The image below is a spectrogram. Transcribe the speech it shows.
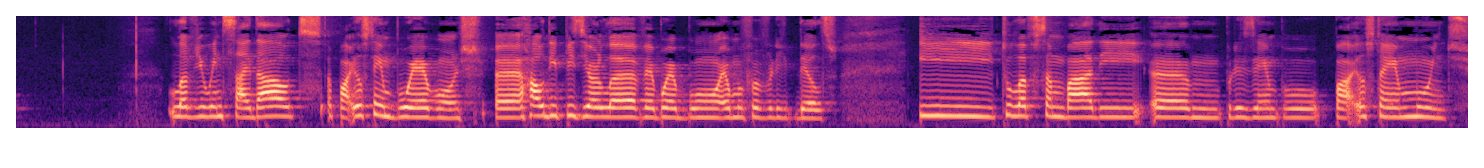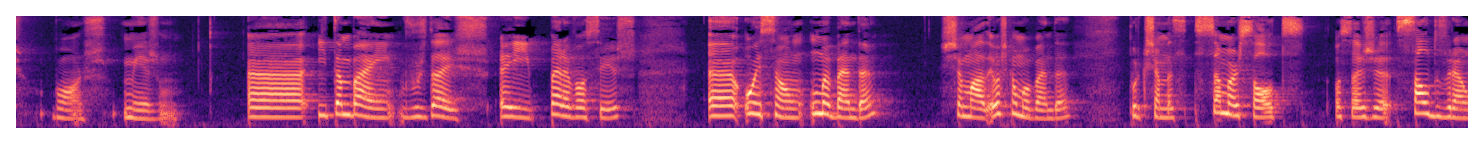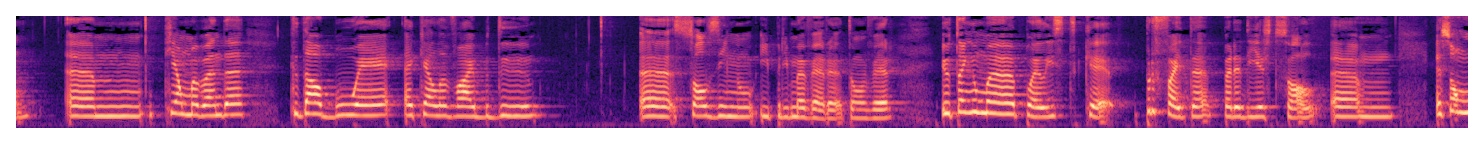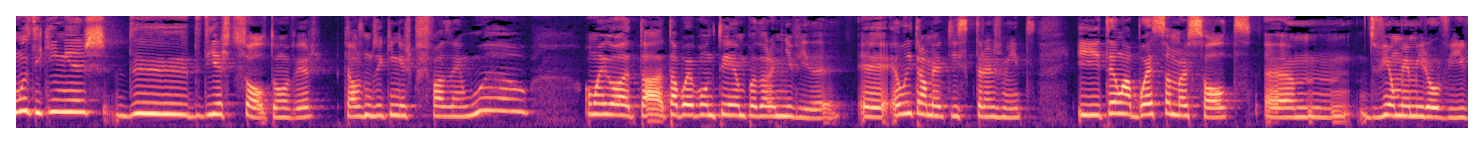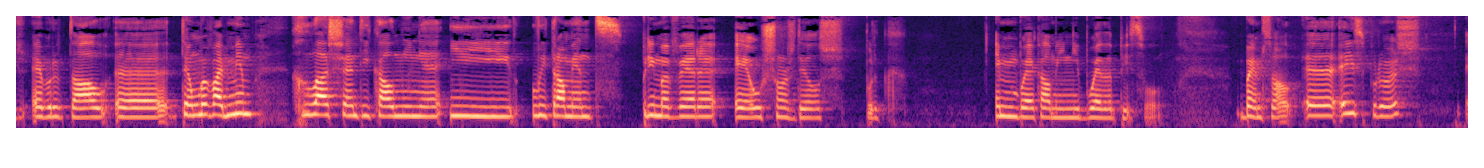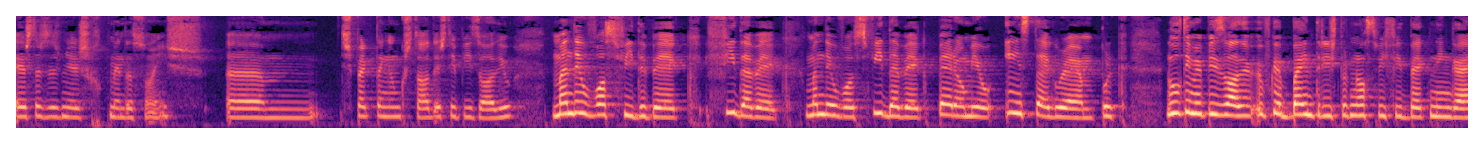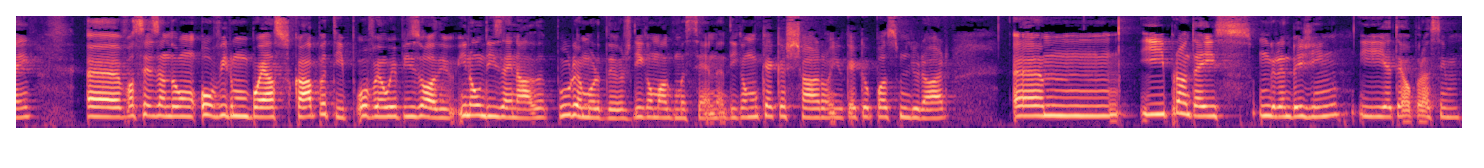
Love You Inside Out. Epá, eles têm bué bons. Uh, How Deep Is Your Love é bué bom, é o meu favorito deles. E To Love Somebody, um, por exemplo, pá, eles têm muitos bons mesmo. Uh, e também vos deixo aí para vocês. Uh, são uma banda chamada, eu acho que é uma banda, porque chama-se Summer Salt, ou seja, Sal de Verão um, que é uma banda que dá bué aquela vibe de uh, solzinho e primavera, estão a ver? Eu tenho uma playlist que é perfeita para dias de sol. Um, é só musiquinhas de, de, dias de sol, estão a ver? Aquelas musiquinhas que vos fazem wow, oh my god, está tá bué bom tempo, adoro a minha vida. É, é literalmente isso que transmite. E tem lá Boé Somersault, um, deviam mesmo ir ouvir, é brutal. Uh, tem uma vibe mesmo relaxante e calminha e literalmente primavera é os sons deles, porque é mesmo bué calminho e bué da peaceful. Bem pessoal, uh, é isso por hoje. Estas as minhas recomendações. Um, espero que tenham gostado deste episódio. Mandem o vosso feedback, feedback, mandem o vosso feedback para o meu Instagram, porque no último episódio eu fiquei bem triste porque não recebi feedback de ninguém. Uh, vocês andam a ouvir-me boi à socapa, tipo, ouvem o episódio e não dizem nada, por amor de Deus, digam-me alguma cena, digam-me o que é que acharam e o que é que eu posso melhorar. Um, e pronto, é isso. Um grande beijinho e até ao próximo.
